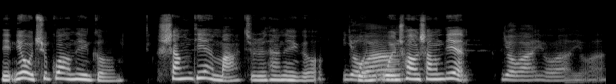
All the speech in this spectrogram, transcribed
你你有去逛那个商店吗？就是他那个文、有啊文创商店。有啊，有啊，有啊。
